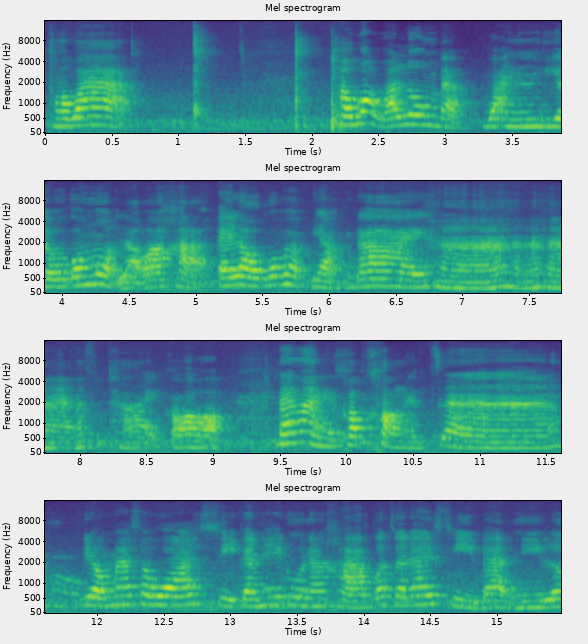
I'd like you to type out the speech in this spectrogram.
เพราะว่า เขาบอกว่าลงแบบวันเดียวก็หมดแล้วอะค่ะ ไอเราก็แบบอยากได้หาหาหาสุดท้ายก็ได้มาในครอบของนะจ๊ะ เดี๋ยวมาสวอชสีกันให้ดูนะคะ ก็จะได้สีแบบนี้เล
